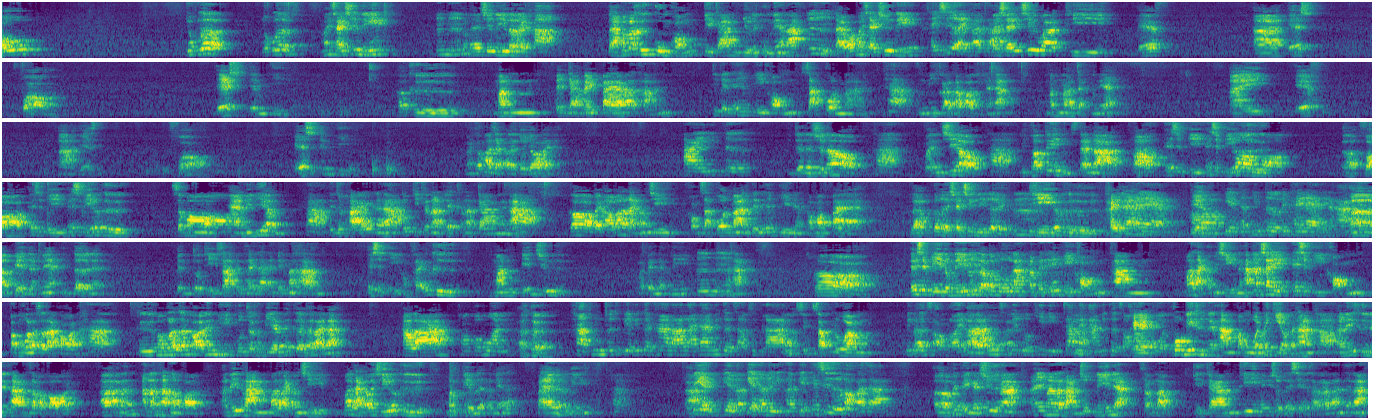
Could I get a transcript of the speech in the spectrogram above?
ยกเลิก ยกเลิก ไม่ใช้ชื่อนี้อือหือก็ไม่ใช้ชื่อนี้เลย ค่ะ แต่มันก็คือกลุ่มของกิจการอยู่ในกลุ่มเนี้ยนะ อืมแต่ว่าไม่ใช้ชื่อนี้ ใช้ชื่ออะไรคะอาจารไปย์ใช้ชื่อว่า T F R H for H M E ก็คือมันเป็นการไปแปลมาตรฐานที่เป็น H M E ของสากลมา ค่ะ มันมีการรับเอาอย่างนี้นะฮะ มันมาจากตรงเนี้ย I F R S for H M E มันก็มาจากอะไรตัวย่ออะไรเนี่ย I inter International ค่ะ Financial ค่ะ Reporting Standard อ๋อ HME HME ก็คือพอเอ่อ for HME HME ก็คือ Small Small and Medium ค่ะ Enterprise นะฮะค่ะธุรกิจขนาดเล็กขนาดกลางเนี่ยนะค่ะ ก็ไปเอามาตรฐานบัญชีของสากลมาที่เป็น HME เนี่ยเอามาแปล แล้วก็เลยใช้ชื่อนี้เลย อืม T ก็คือ ไท Thailand ยแลนด์เปลี่ยนเปลี่ยนจากอินเตอร์เป็นไทยแลนด์เลยนะคะ อ่าเปลี่ยนจากเนี้ยอินเตอร์เนี่ยเป็นตัว T ซะเป็น Thailand ให้เป็นมาตรฐาน HME ของไทยก็คือมันเปลี่ยนชื่อ มาเป็นแบบนี้อือหือนะฮะก็ HME ตรงนี้นี่เราต้องรู้นะ มันเป็น HME ของทางมาตรฐานการบัญชีนะฮะไม่ใช่ HME ของประมวลรัษฎากรนะค่ะ คือประมวลรัษฎากรที่มีทุนจดทะเบียนไม่เกินเท่าไหร่นะ5ล้านของประมวลเออค่ะทุนจดทะเบียนไม่เกิน 5 ล้าน รายได้ไม่เกิน 30 ล้าน สินทรัพย์รวม ไม่เกิน 200 ล้านเออไม่รวมที่ดินจ้างแรงงานไม่เกิน โอเค 200 คน พวกนี้คือในทางประมวลไม่เกี่ยวนะฮะ ค่ะ อันนี้คือในทางสหกรณ์ อ่าอันนั้นอันนั้นทางสหกรณ์อันนี้ทางมาตรฐานการบัญชี มาตรฐานการบัญชีก็คือมันเปลี่ยนแบบอันนี้แหละแปลแบบนี้ค่ะอ่าเปลี่ยนเปลี่ยนแล้วเปลี่ยนอะไรอีกคะเปลี่ยนแค่ชื่อหรือเปล่าคะอาจารย์เออไม่เปลี่ยนแค่ชื่อฮะไอ้มาตรฐานชุดนี้เนี่ยสำหรับกิจการที่ไม่มีส่วนได้เสียสาธารณะเนี่ยนะ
